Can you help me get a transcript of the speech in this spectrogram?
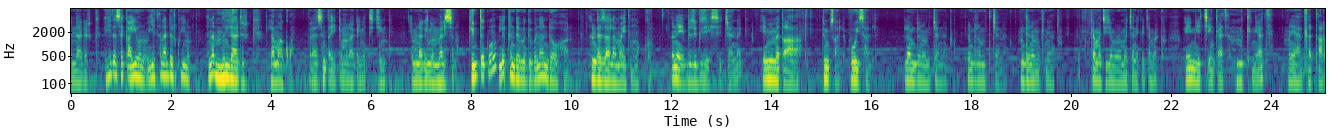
እናደርግ? እየተሰቃየሁ ነው፣ እየተናደድኩኝ ነው እና ምን ላድርግ ለማቆም ብለን ስንጠይቅ የምናገኘው teaching የምናገኘው መልስ ነው። ግን ጥቅሙ ልክ እንደ ምግብና እንደ ውሃ ነው። እንደዛ ለማየት ሞክሩ። እኔ ብዙ ጊዜ ስጨነቅ የሚመጣ ድምፅ አለ፣ voice አለ። ለምንድን ነው የምጨነቀው? ለምንድን ነው የምትጨነቀው? ምንድን ነው ምክንያቱ? ከመቼ ጀምሮ መጨነቅ የጀመርከው? ወይም የጭንቀት ምክንያት ምን ያህል ጠጣር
